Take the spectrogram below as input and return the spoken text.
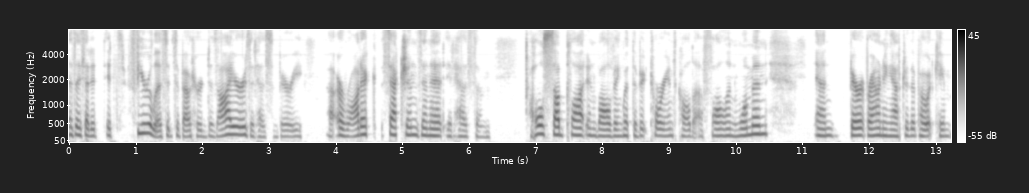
as I said, it, it's fearless. It's about her desires. It has some very uh, erotic sections in it. It has some whole subplot involving what the Victorians called a fallen woman. And Barrett Browning, after the poet came,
